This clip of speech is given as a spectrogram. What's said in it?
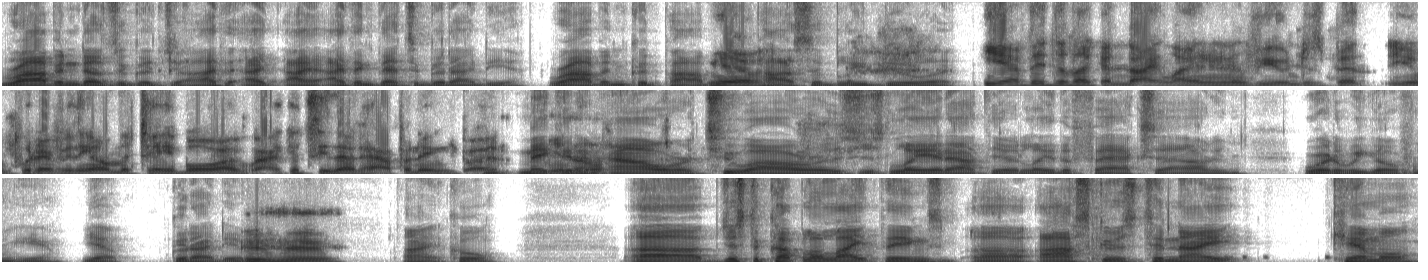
Robin does a good job. I, I, I think that's a good idea. Robin could prob- Yeah. possibly do it. Yeah, if they did like a nightline interview and just bent, you know, put everything on the table, I, I could see that happening. But Make it know, an hour, two hours. Just lay it out there, lay the facts out, and where do we go from here? Yep, good idea. man. mhm. All right, cool. Uh, just a couple of light things. Uh, Oscars tonight. Kimmel,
